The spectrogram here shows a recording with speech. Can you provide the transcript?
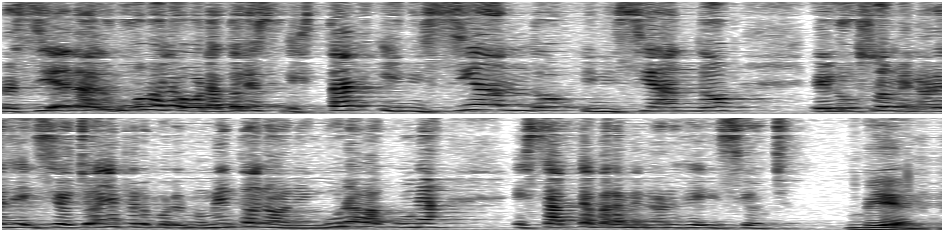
Recién algunos laboratorios están iniciando, iniciando el uso en menores de 18 años, pero por el momento no, ninguna vacuna es apta para menores de 18. Bien.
